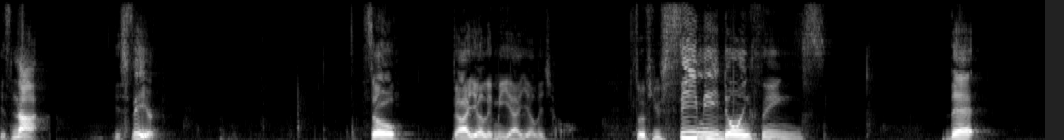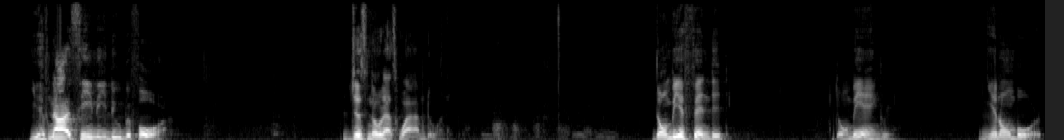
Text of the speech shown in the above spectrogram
It's not, it's fear. So, God yell at me, I yell at y'all. So, if you see me doing things that you have not seen me do before, just know that's why I'm doing it. Don't be offended. Don't be angry. Get on board.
